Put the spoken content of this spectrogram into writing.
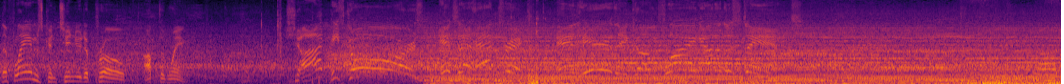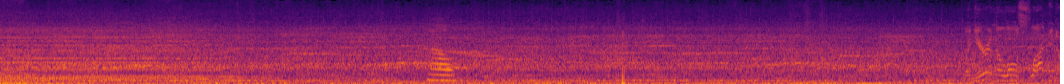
The Flames continue to probe up the wing. Shot, he scores! It's a you're in the low slot and a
